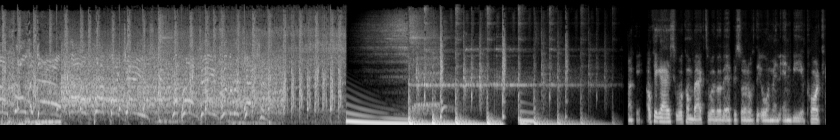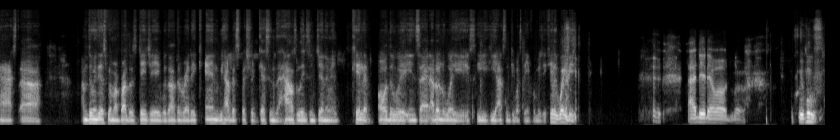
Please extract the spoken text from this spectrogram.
Okay. Okay, guys, welcome back to another episode of the OMN NBA podcast. Uh I'm doing this with my brothers JJ with other Reddick, and we have a special guest in the house, ladies and gentlemen, Caleb, all the way inside. I don't know where he is. He he has to give us the information. Caleb, where you? I did that word, bro. we move.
